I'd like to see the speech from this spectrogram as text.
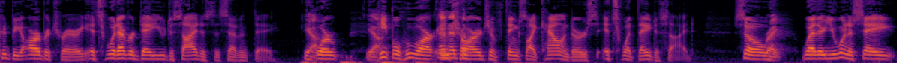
could be arbitrary. It's whatever day you decide is the seventh day. Yeah, Or Yeah. people who are in And the- charge of things like calendars, it's what they decide. So Right. whether you want to say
